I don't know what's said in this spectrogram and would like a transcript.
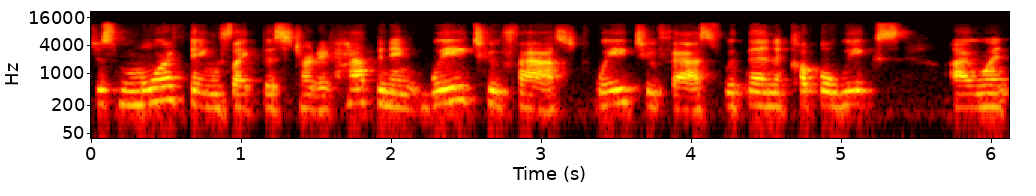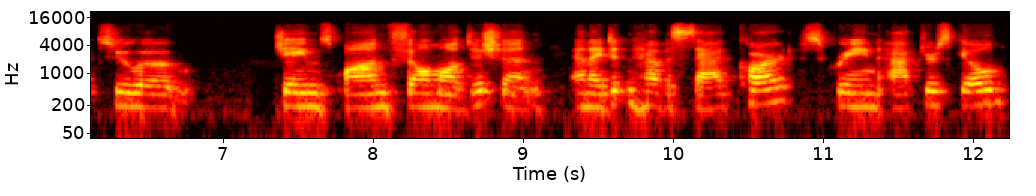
just more things like this started happening way too fast, way too fast. Within a couple weeks, I went to a James Bond film audition and I didn't have a SAG card, Screen Actors Guild.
